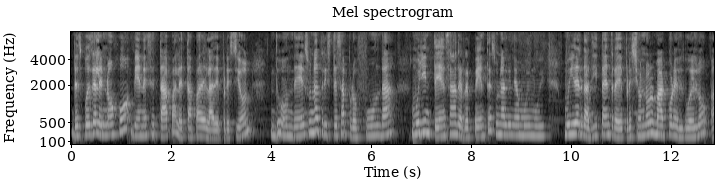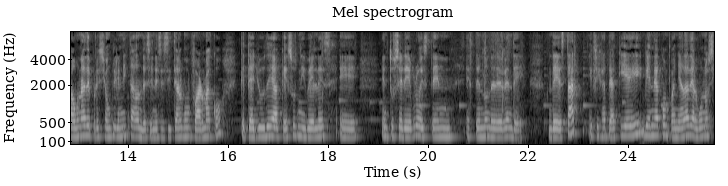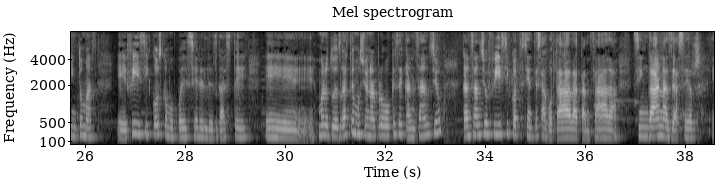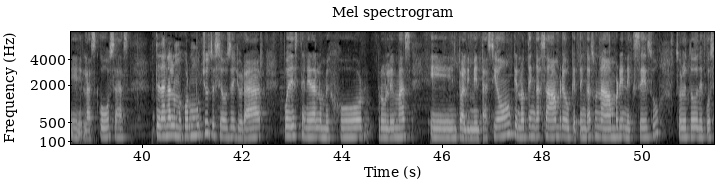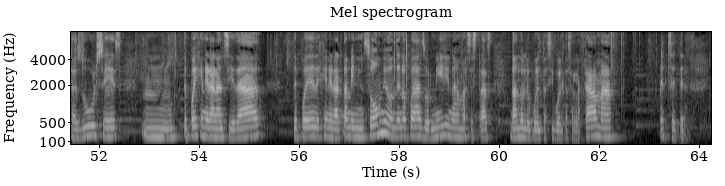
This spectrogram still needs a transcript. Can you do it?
Después del enojo viene esa etapa, la etapa de la depresión, donde es una tristeza profunda, muy intensa, de repente es una línea muy, muy, muy delgadita entre depresión normal por el duelo a una depresión clínica donde se necesite algún fármaco que te ayude a que esos niveles eh, en tu cerebro estén, estén donde deben de, estar. Y fíjate, aquí viene acompañada de algunos síntomas eh, físicos, como puede ser el desgaste, eh, bueno, tu desgaste emocional provoca ese cansancio, cansancio físico, te sientes agotada, cansada, sin ganas de hacer eh, las cosas, te dan a lo mejor muchos deseos de llorar, puedes tener a lo mejor problemas en tu alimentación, que no tengas hambre o que tengas una hambre en exceso, sobre todo de cosas dulces, mm, te puede generar ansiedad, te puede generar también insomnio, donde no puedas dormir y nada más estás dándole vueltas y vueltas a la cama etcétera.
